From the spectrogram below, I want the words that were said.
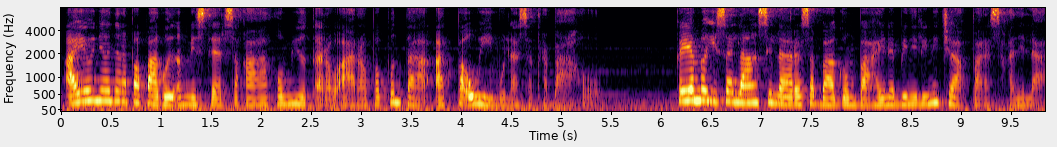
ayaw niya na napapagod ang mister sa kakakommute araw-araw papunta at pauwi mula sa trabaho. Kaya mag-isa lang si Lara sa bagong bahay na binili ni Jack para sa kanila.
